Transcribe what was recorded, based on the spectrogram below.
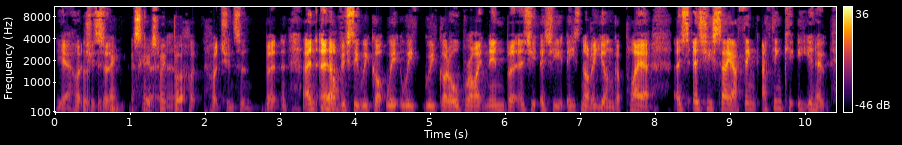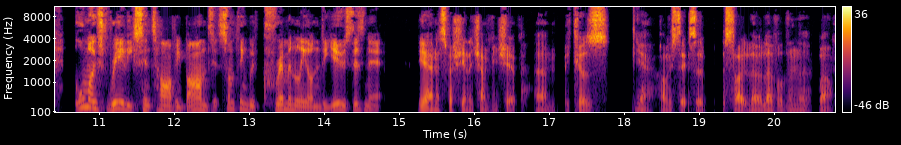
Yeah, Hutchinson escapes me, uh, but uh, Hutchinson, but and and yeah. obviously we've got we we've we've got Albrighton in, but as you as you he's not a younger player, as as you say, I think I think you know almost really since Harvey Barnes, it's something we've criminally underused, isn't it? Yeah, and especially in the championship, um, because yeah, obviously it's a, a slightly lower level than the well,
